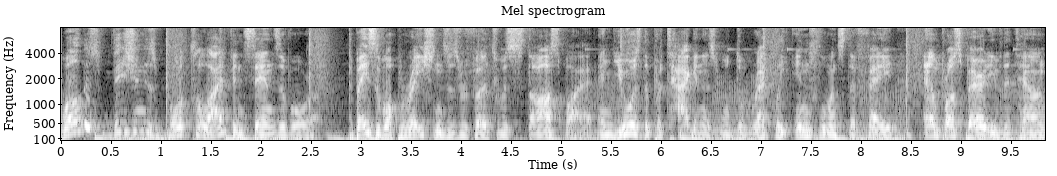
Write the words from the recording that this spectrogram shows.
Well, this vision is brought to life in Aura. The base of operations is referred to as Starspire, and you as the protagonist will directly influence the fate and prosperity of the town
